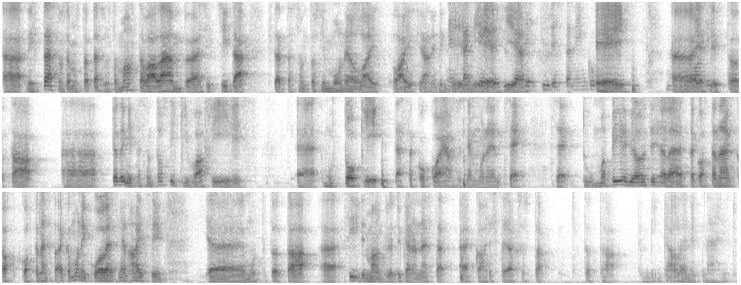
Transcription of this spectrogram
Ää, niin sit tässä on semmoista, tässä on semmoista mahtavaa lämpöä ja sit sitä, sitä, että tässä on tosi monenlaisia niitä Niin kaikki ei gay-miehiä. yhde- yhdestä niinku... Ei. Ää, ja siis tota, ää, jotenkin tässä on tosi kiva fiilis, mutta toki tässä koko ajan on se semmoinen, se se tumma pilvi on siellä, että kohta, nä, kohta näistä aika moni kuolee siihen AIDSiin. Ää, mutta tota, ää, silti mä oon kyllä tykännyt näistä ää, kahdesta jaksosta, tota, minkä olen nyt nähnyt.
